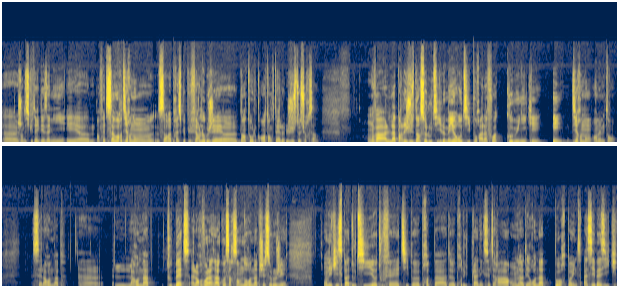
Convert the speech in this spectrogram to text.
j'en discutais avec des amis et en fait savoir dire non, ça aurait presque pu faire l'objet d'un talk en tant que tel juste sur ça. On va là parler juste d'un seul outil, le meilleur outil pour à la fois communiquer et dire non en même temps, c'est la roadmap. Euh, la roadmap, toute bête. Alors voilà à quoi ça ressemble nos roadmaps chez Sologer. On n'utilise pas d'outils euh, tout faits, type euh, ProdPad, Product Plan, etc. On a des roadmaps PowerPoint assez basiques.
